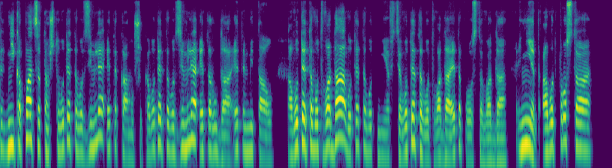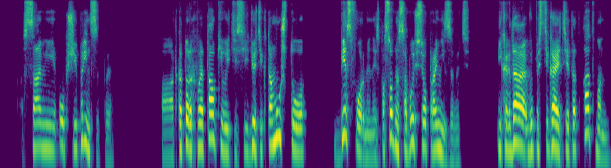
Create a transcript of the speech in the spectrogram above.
не копаться там, что вот эта вот земля – это камушек, а вот эта вот земля – это руда, это металл, а вот эта вот вода, вот это вот нефть, а вот эта вот вода – это просто вода. Нет, а вот просто сами общие принципы, а, от которых вы отталкиваетесь и идете к тому, что бесформенно и способны собой все пронизывать. И когда вы постигаете этот атман,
